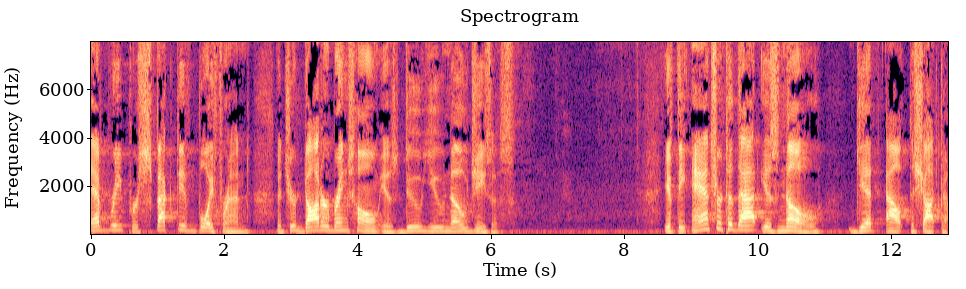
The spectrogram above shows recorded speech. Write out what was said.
every prospective boyfriend that your daughter brings home is Do you know Jesus? If the answer to that is no, get out the shotgun.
